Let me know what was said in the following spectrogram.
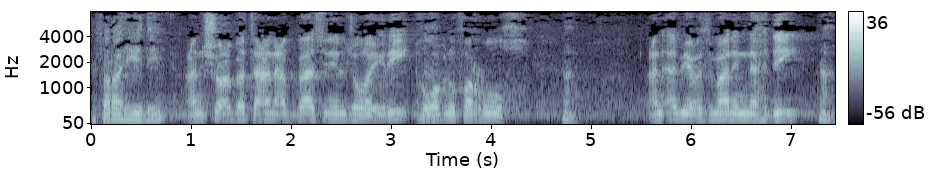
الفراهيدي عن شعبة عن عباس الجريري هو نعم. ابن فروخ نعم. عن أبي عثمان النهدي نعم.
